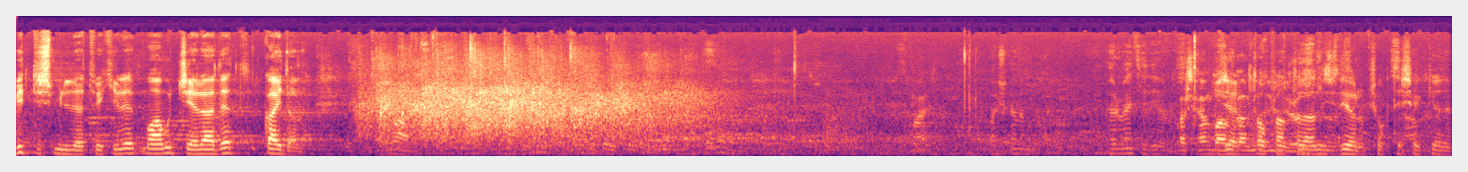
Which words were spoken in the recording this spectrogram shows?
Bitlis Milletvekili Mahmut Celadet Gaydalı. Başkanım hürmet ediyorum. Başkan Güzel toplantılarını izliyorum. Çok teşekkür ederim.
